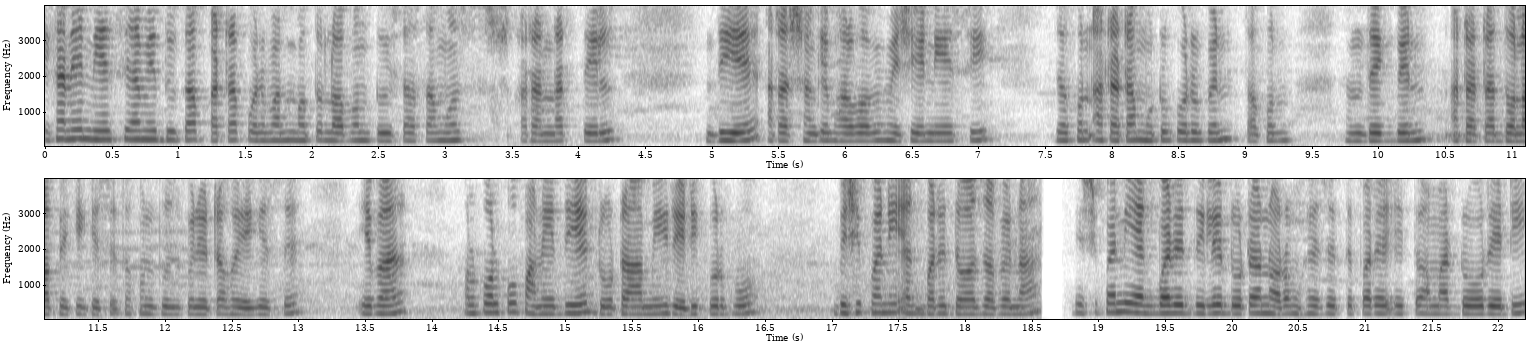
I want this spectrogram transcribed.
এখানে নিয়েছি আমি দুই কাপ আটা, পরিমাণ মতো লবণ, দুই চা চামচ রান্নার তেল দিয়ে আটার সঙ্গে ভালোভাবে মিশিয়ে নিয়েছি। যখন আটাটা মুটো করবেন, তখন দেখবেন আটাটা দলা পেকে গেছে, তখন বুঝবেন এটা হয়ে গেছে। এবার অল্প অল্প পানি দিয়ে ডোটা আমি রেডি করব। বেশি পানি একবারে দেওয়া যাবে না। বেশি পানি একবারে দিলে ডোটা নরম হয়ে যেতে পারে, এই তো আমার ডো রেডি।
